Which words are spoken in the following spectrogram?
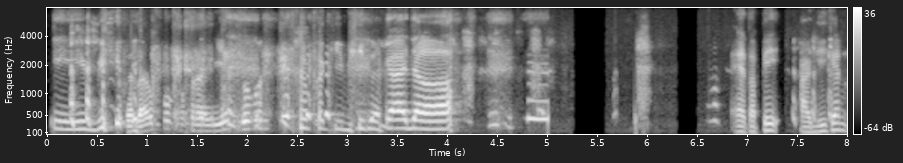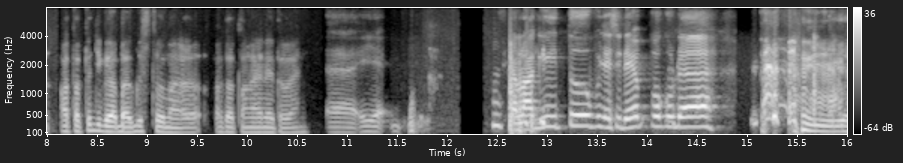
Kibi. Gak tau kok gak pernah lihat gue mah. Kenapa Kibina? Gak jelas. Eh tapi Agi kan ototnya juga bagus tuh mal otot lengannya tuh kan. Eh, iya. Kalau lagi itu punya si Depok udah. Iya.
